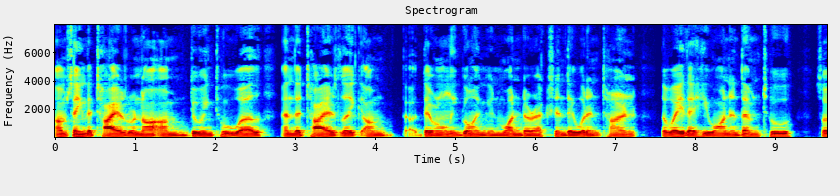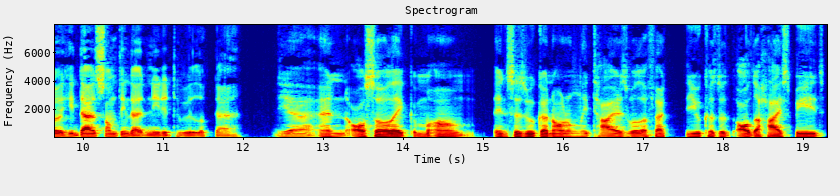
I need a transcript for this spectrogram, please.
um, saying the tires were not um doing too well, and the tires like um they were only going in one direction. They wouldn't turn the way that he wanted them to. So he that's something that needed to be looked at. Yeah, and also like um in Suzuka, not only tires will affect you because of all the high speeds,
